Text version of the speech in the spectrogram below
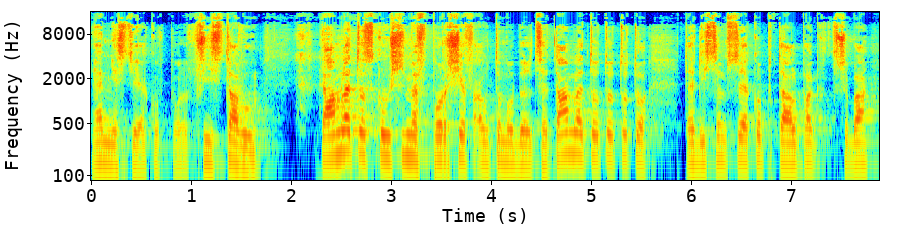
ne v městě, jako v, v přístavu. Tamhle to zkoušíme v Porsche v automobilce, tamhle to, to, to, to. Tak když jsem se jako ptal pak třeba,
